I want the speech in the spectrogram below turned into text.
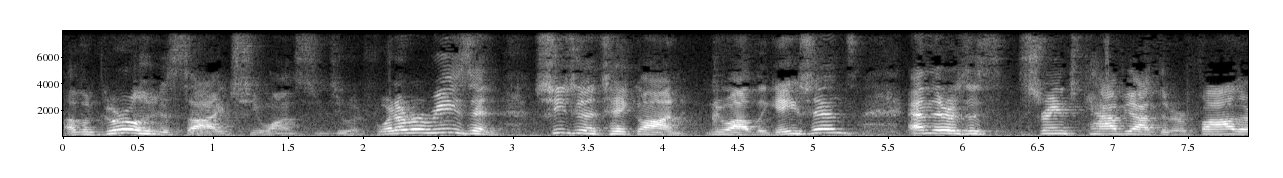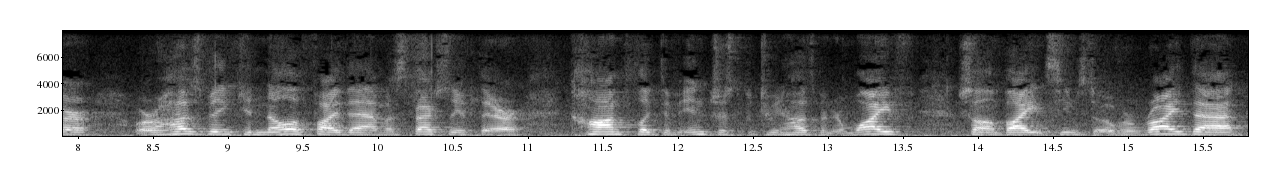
of a girl who decides she wants to do it. For whatever reason, she's going to take on new obligations, and there's this strange caveat that her father or her husband can nullify them, especially if there are conflict of interest between husband and wife. Shalom Bayit seems to override that.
